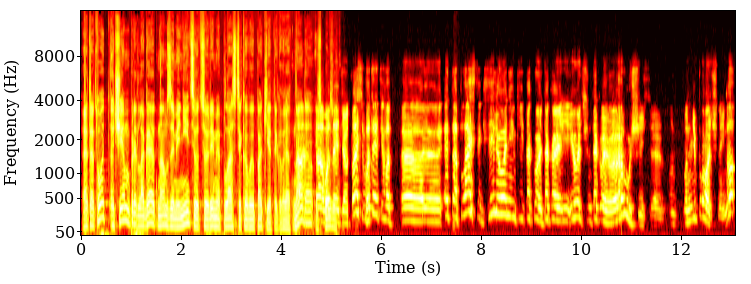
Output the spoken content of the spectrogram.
Это то, чем предлагают нам заменить вот все время пластиковые пакеты. Говорят, надо да, использовать... да, вот эти вот пластик, вот эти вот, э, это пластик зелененький такой, такой и очень такой рвущийся, он, он непрочный, но,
